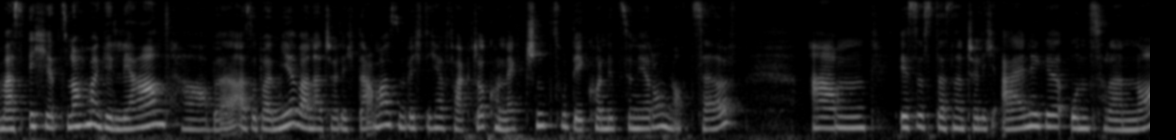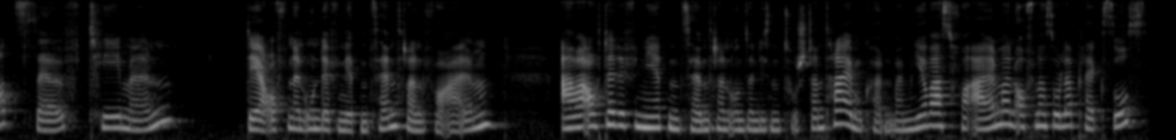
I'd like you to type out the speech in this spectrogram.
was ich jetzt nochmal gelernt habe, also bei mir war natürlich damals ein wichtiger Faktor Connection zu Dekonditionierung, Not Self, ähm, ist es, dass natürlich einige unserer Not Self-Themen der offenen, undefinierten Zentren vor allem, aber auch der definierten Zentren uns in diesen Zustand treiben können. Bei mir war es vor allem ein offener Solarplexus,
